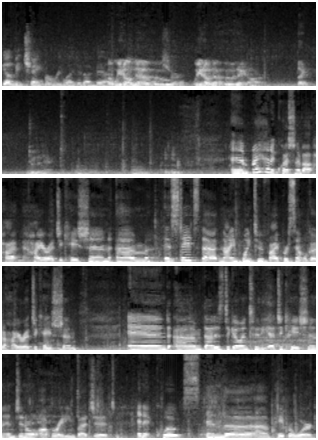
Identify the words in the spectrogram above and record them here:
got to be chamber related, I bet. But we don't know who, sure. we don't know who they are, like, to the name. Um, I had a question about hi- higher education. Um, it states that 9.25% will go to higher education, and um, that is to go into the education and general operating budget. And it quotes in the uh, paperwork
